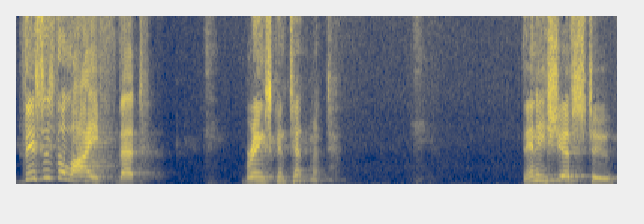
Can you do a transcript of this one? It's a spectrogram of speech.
This is the life that brings contentment. Then he shifts to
